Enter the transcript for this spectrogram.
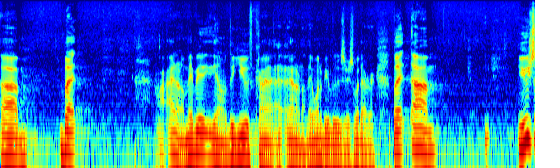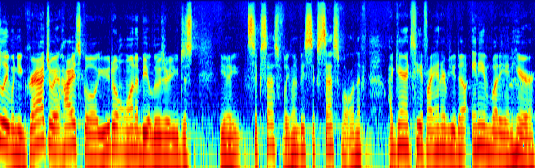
um, but I don't know. Maybe you know the youth kind of I don't know. They want to be losers, whatever. But um, usually when you graduate high school, you don't want to be a loser. You just, you know, successful. You want to be successful. And if I guarantee, if I interviewed anybody in here,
